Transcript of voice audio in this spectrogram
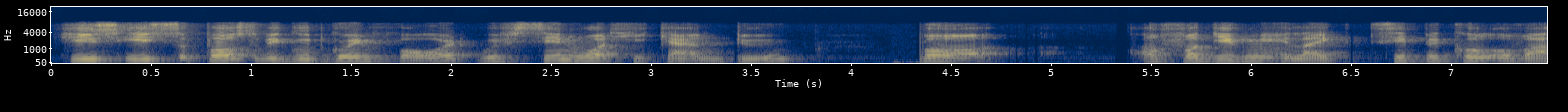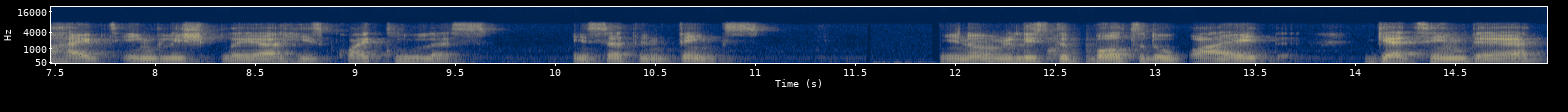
He's he's supposed to be good going forward. We've seen what he can do, but uh, forgive me, like typical overhyped English player, he's quite clueless in certain things. You know, release the ball to the wide, get in there.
